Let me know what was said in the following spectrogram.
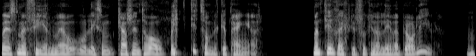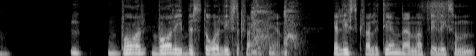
Vad är det som är fel med att liksom, kanske inte ha riktigt så mycket pengar, men tillräckligt för att kunna leva ett bra liv? Mm. Var, var i består livskvaliteten? Är livskvaliteten den att vi liksom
